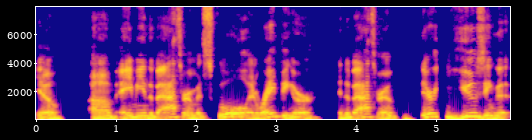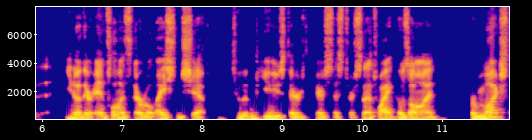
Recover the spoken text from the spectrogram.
you know, um, Amy in the bathroom at school and raping her in the bathroom. They're using the, you know, their influence, their relationship to abuse their, their sister. So that's why it goes on for much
